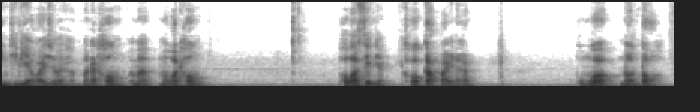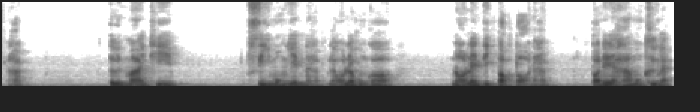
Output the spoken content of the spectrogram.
อินทีเรียไว้ใช่ไหมครับมานัดห้องมามาวัดห้องพอวัดเสร็จเนี่ยเขาก็กลับไปนะครับ ผมก็นอนต่อนะครับ ตื่นมาอีกทีสี่โมงเย็นนะครับ แล้วแล้วผมก็นอนเล่นติ๊กตอกต่อนะครับ ตอนนี้เนี่ยห้าโมงครึ่งแหล้ว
